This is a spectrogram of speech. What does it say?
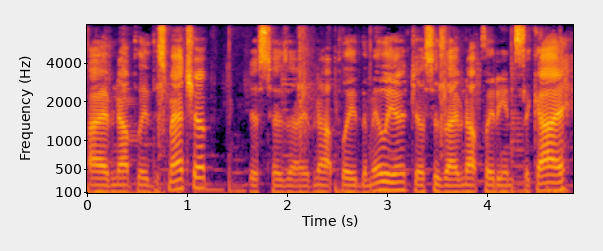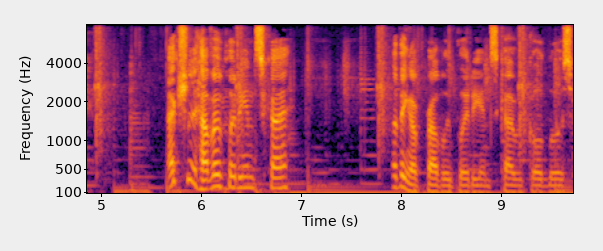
I have not played this matchup, just as I have not played the Millia, just as I have not played against Ky. Actually, have I played against Ky? I think I've probably played against Ky with Goldlewis.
